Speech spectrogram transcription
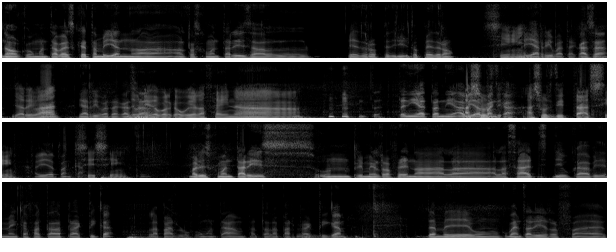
No, comentava és que també hi ha uh, altres comentaris. El Pedro Pedrito Pedro, Sí, que ja ha arribat a casa. ja ha arribat? Ja ha arribat a déu casa. nhi perquè avui a la feina Tenia, tenia, ha, havia de sortit, pencar. ha sortit tard, sí. Havia de pencar. Sí, sí. Varios comentaris. Un primer el referent a la- a l'assaig diu que evidentment que falta la pràctica. La part, el comentàvem, falta la part pràctica. També un comentari Rafa, eh,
